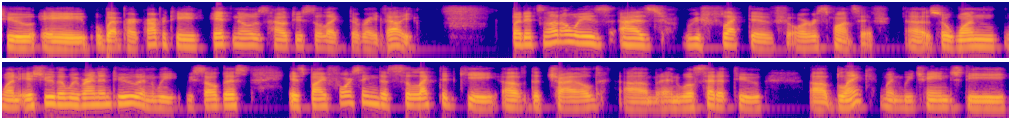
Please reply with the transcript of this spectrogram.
to a web part property, it knows how to select the right value but it's not always as reflective or responsive. Uh, so one one issue that we ran into, and we we solved this, is by forcing the selected key of the child, um, and we'll set it to uh, blank when we change the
